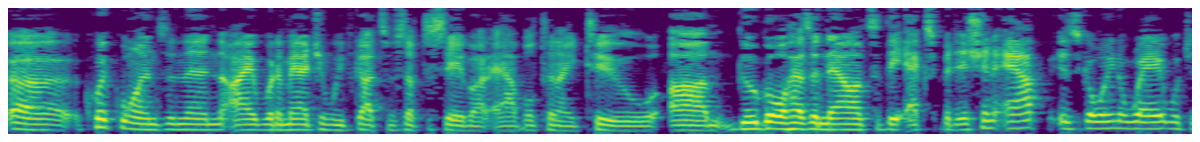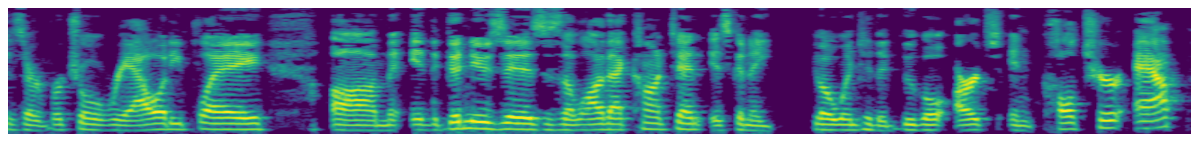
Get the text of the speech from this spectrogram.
uh, quick ones, and then I would imagine we've got some stuff to say about Apple tonight too. Um, Google has announced that the Expedition app is going away, which is our virtual reality play. Um, the good news is, is a lot of that content is going to go into the Google Arts and Culture app.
